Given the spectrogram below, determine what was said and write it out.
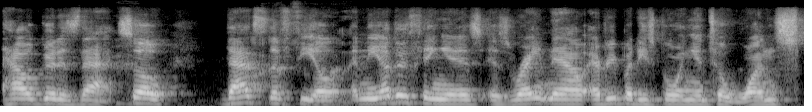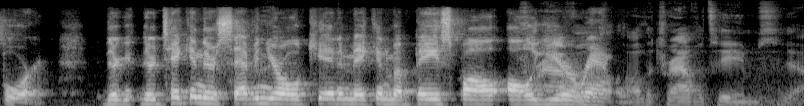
how good is that? So that's the feel. And the other thing is, is right now, everybody's going into one sport. They're, they're taking their seven year old kid and making him a baseball all travel, year round. All the travel teams. Yeah.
